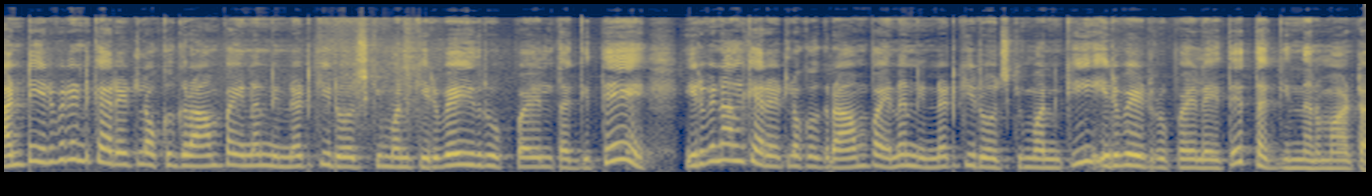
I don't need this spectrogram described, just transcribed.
అంటే ఇరవై రెండు క్యారెట్ల ఒక గ్రామ్ పైన నిన్నటికి ఈ రోజుకి మనకి ఇరవై ఐదు రూపాయలు తగ్గితే ఇరవై నాలుగు క్యారెట్ల ఒక గ్రామ్ పైన నిన్నటికి రోజుకి మనకి ఇరవై ఏడు రూపాయలు అయితే తగ్గిందనమాట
